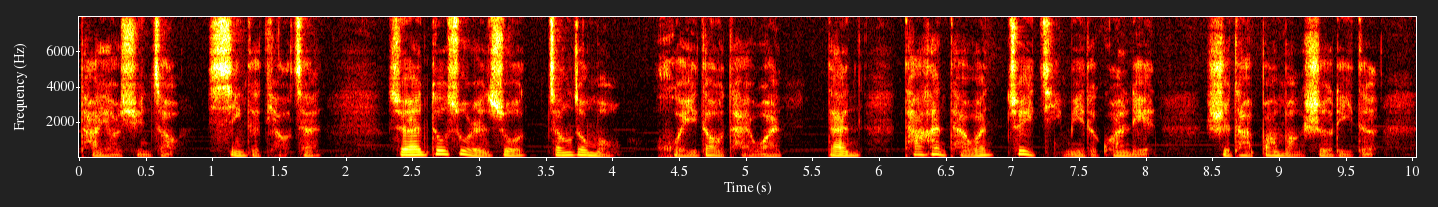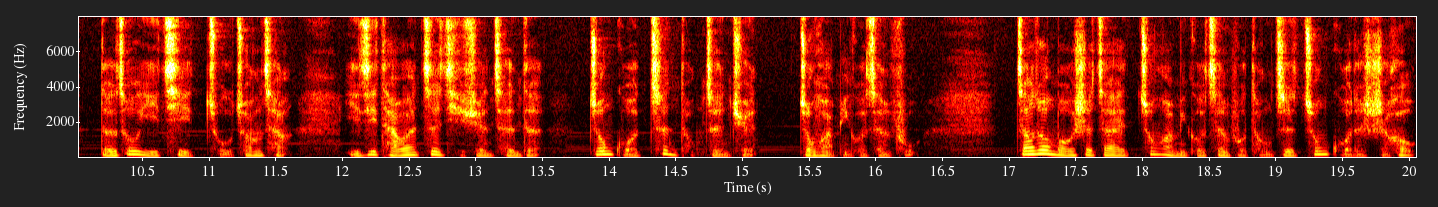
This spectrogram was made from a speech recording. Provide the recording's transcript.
他要寻找新的挑战。虽然多数人说张忠谋回到台湾，但他和台湾最紧密的关联是他帮忙设立的德州仪器组装厂，以及台湾自己宣称的中国正统政权——中华民国政府。张忠谋是在中华民国政府统治中国的时候，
